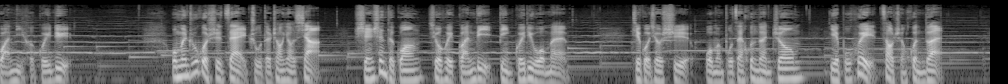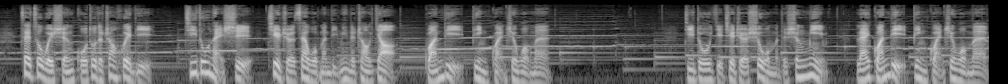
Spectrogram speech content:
管理和规律。我们如果是在主的照耀下，神圣的光就会管理并规律我们。结果就是我们不在混乱中，也不会造成混乱。在作为神国度的照会里，基督乃是借着在我们里面的照耀，管理并管制我们。基督也借着是我们的生命。来管理并管制我们，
